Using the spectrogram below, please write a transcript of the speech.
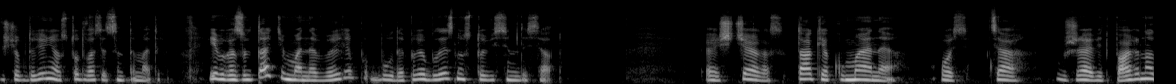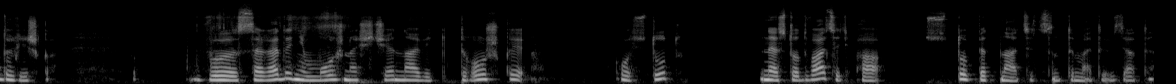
щоб дорівнював 120 см. І в результаті в мене виріб буде приблизно 180 Е, Ще раз, так як у мене ось ця вже відпарена доріжка, всередині можна ще навіть трошки ось тут не 120, а 115 см взяти.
